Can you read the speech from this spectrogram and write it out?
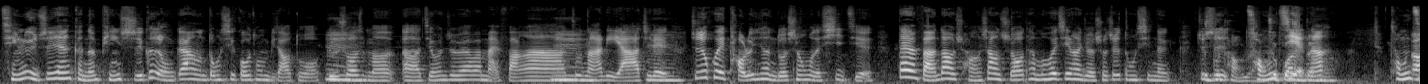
情侣之间可能平时各种各样的东西沟通比较多，比如说什么、呃，结婚之后要不要买房啊，嗯。住哪里啊之类，嗯。就是会讨论一些很多生活的细节。但反而到床上的时候，他们会尽量觉得说这个东西能就是从简呢、从简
